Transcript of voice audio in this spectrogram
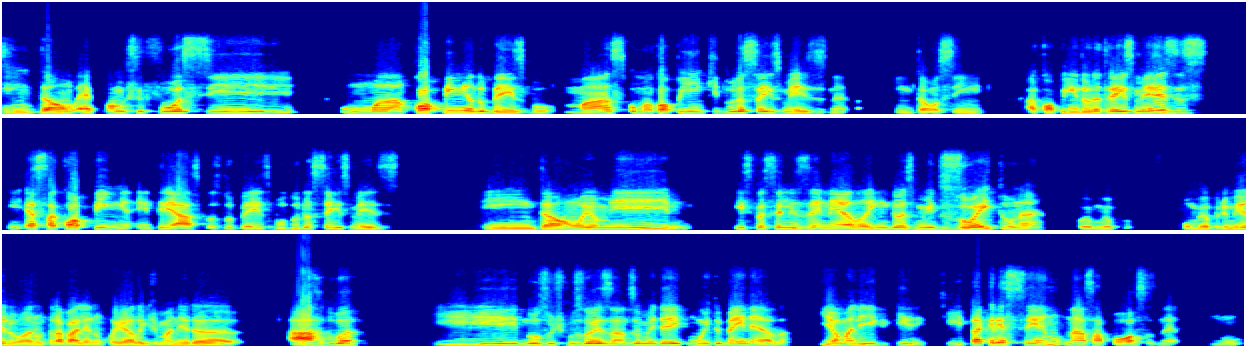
Então, é como se fosse uma copinha do beisebol, mas uma copinha que dura seis meses, né? Então, assim, a copinha dura três meses e essa copinha, entre aspas, do beisebol dura seis meses. Então, eu me especializei nela em 2018, né? Foi o meu, o meu primeiro ano trabalhando com ela de maneira árdua e nos últimos dois anos eu me dei muito bem nela. E é uma liga que está crescendo nas apostas, né? No,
